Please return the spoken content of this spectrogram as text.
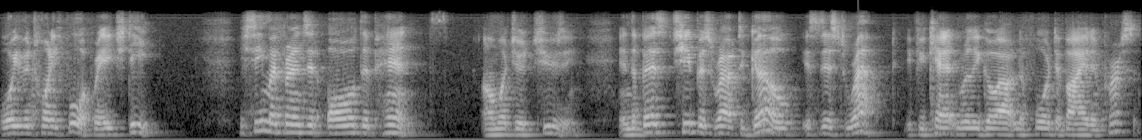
Or even 24 for HD? You see, my friends, it all depends on what you're choosing. And the best, cheapest route to go is this route, if you can't really go out and afford to buy it in person.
